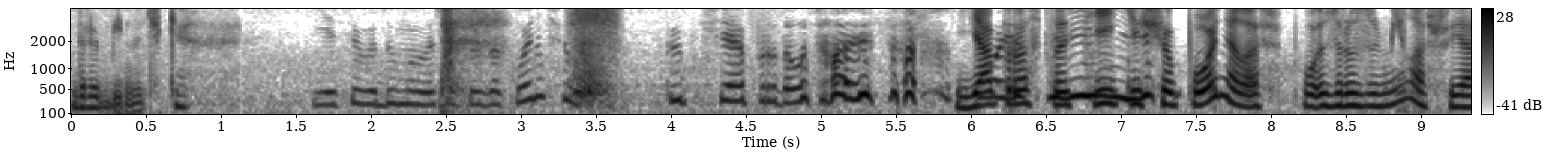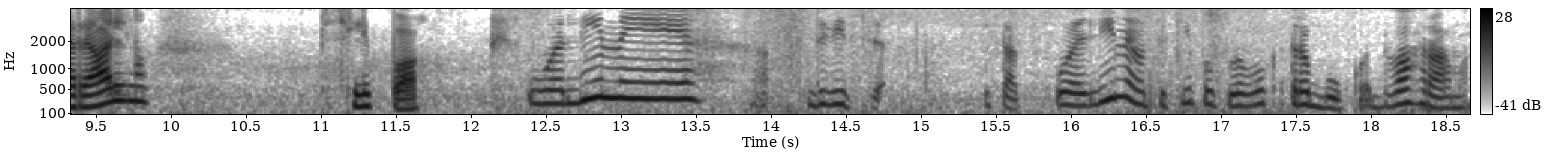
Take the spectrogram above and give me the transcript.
Драбіночки. Якщо ви думали, що це закінчилось, Тут ще продовжується. Я просто скелі. тільки що поняла, що зрозуміла, що я реально сліпа. У Аліни, дивіться, так, у Аліни отакий поплавок трабуко, 2 грама.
